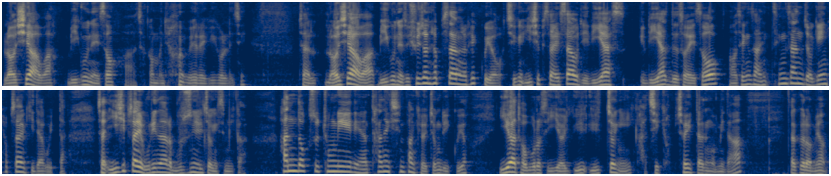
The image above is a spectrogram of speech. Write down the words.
러시아와 미군에서 아 잠깐만요 왜 렉이 걸리지? 자 러시아와 미군에서 휴전 협상을 했고요. 지금 24일 사우디 리아스, 리아드서에서 어, 생산 생산적인 협상을 기대하고 있다. 자 24일 우리나라 무슨 일정이 있습니까? 한덕수 총리에 대한 탄핵 심판 결정도 있고요. 이와 더불어서 이 일, 일정이 같이 겹쳐 있다는 겁니다. 자 그러면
